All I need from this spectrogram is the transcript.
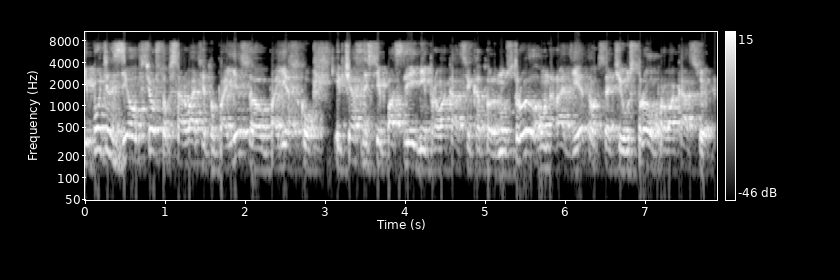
И Путин сделал все, чтобы сорвать эту поездку, поездку и в частности последние провокации, которые он устроил. Он ради этого, кстати, устроил провокацию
